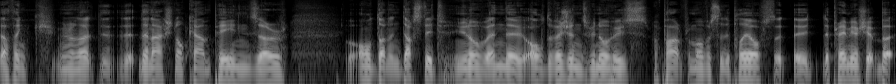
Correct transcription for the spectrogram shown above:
I think you know the, the national campaigns are all done and dusted. You know, in the all divisions, we know who's apart from obviously the playoffs, the, the Premiership, but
